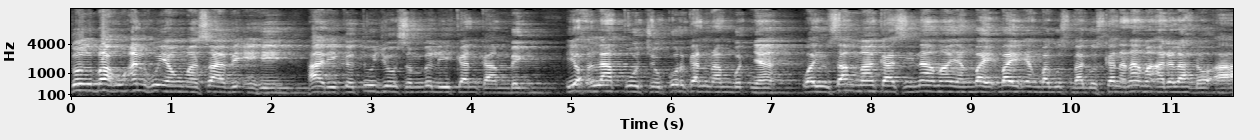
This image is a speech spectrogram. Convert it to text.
tulbahu anhu yauma sabihi hari ketujuh sembelihkan kambing. Yuhlaku cukurkan rambutnya. Wa yusamma kasih nama yang baik-baik yang bagus-bagus. Karena nama adalah doa.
